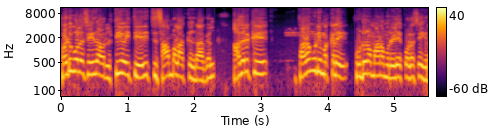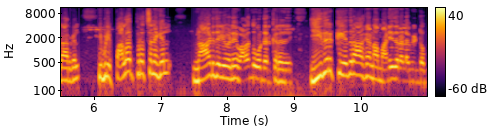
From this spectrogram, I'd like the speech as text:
படுகொலை செய்து அவர்கள் தீ வைத்து எரித்து சாம்பலாக்குகிறார்கள். அதற்கு பழங்குடி மக்களை கொடூரமான முறையிலே கொலை செய்கிறார்கள். இப்படி பல பிரச்சனைகள் நாடு தெளிவிலே வளர்ந்து கொண்டிருக்கிறது. இதற்கு எதிராக நாம் அணிதிரள வேண்டும்.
